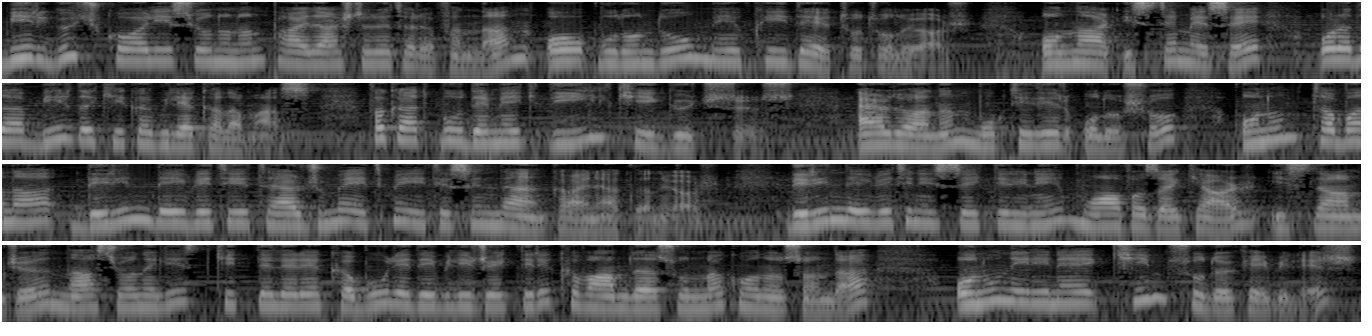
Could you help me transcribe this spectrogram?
bir güç koalisyonunun paydaşları tarafından o bulunduğu mevkide tutuluyor. Onlar istemese orada bir dakika bile kalamaz. Fakat bu demek değil ki güçsüz. Erdoğan'ın muktedir oluşu onun tabana derin devleti tercüme etme yetisinden kaynaklanıyor. Derin devletin isteklerini muhafazakar, İslamcı, nasyonalist kitlelere kabul edebilecekleri kıvamda sunma konusunda onun eline kim su dökebilir?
